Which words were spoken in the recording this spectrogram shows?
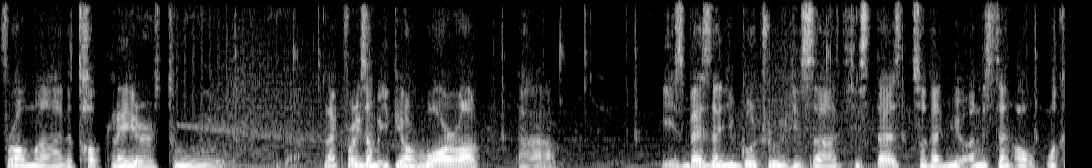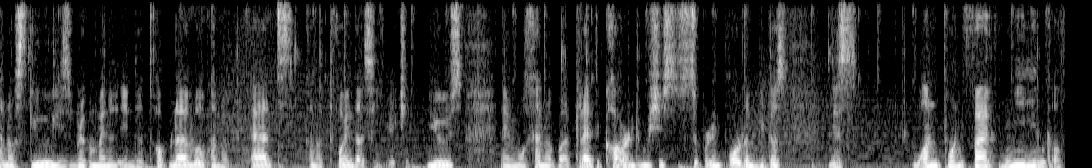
from uh, the top players to like for example if you're a warlock uh, it's best that you go through his uh his stats so that you understand oh what kind of skill is recommended in the top level kind of pets kind of toy does he actually use and what kind of uh, collected card which is super important because this 1.5 million of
